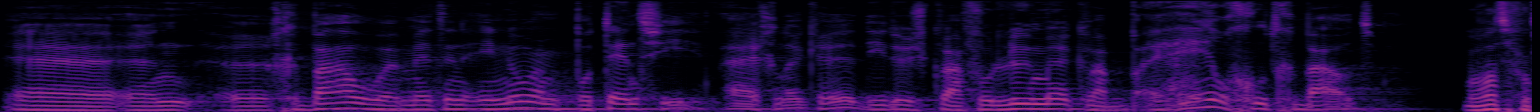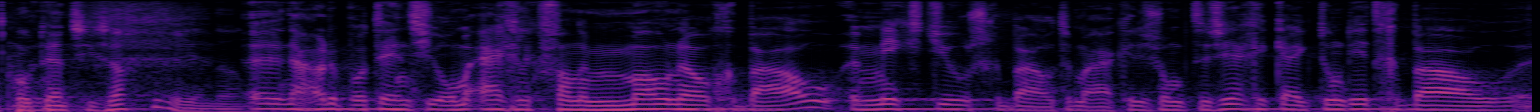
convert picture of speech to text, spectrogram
Eh, een gebouw met een enorm potentie eigenlijk. Hè, die dus qua volume, qua heel goed gebouwd. Maar wat voor potentie zag je erin dan? Uh, nou, de potentie om eigenlijk van een mono-gebouw een mixed-use gebouw te maken. Dus om te zeggen, kijk, toen dit gebouw uh,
